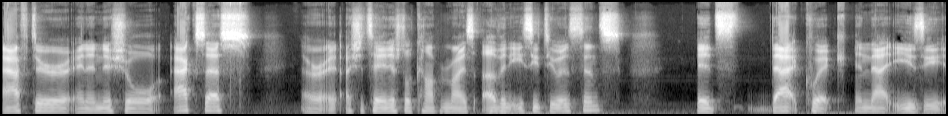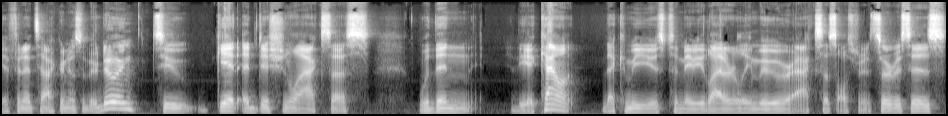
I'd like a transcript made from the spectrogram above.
after an initial access, or I should say initial compromise of an EC2 instance, it's that quick and that easy if an attacker knows what they're doing to get additional access within the account that can be used to maybe laterally move or access alternate services,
